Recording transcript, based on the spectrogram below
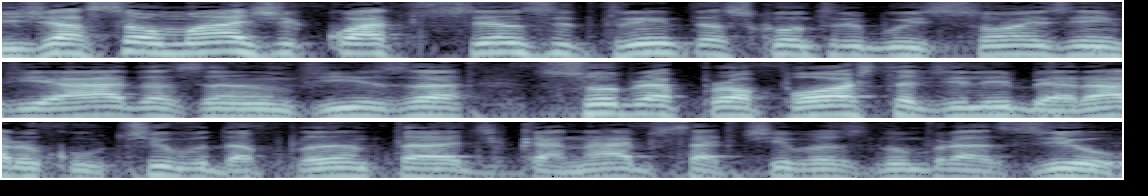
E já são mais de 430 as contribuições enviadas à Anvisa sobre a proposta de liberar o cultivo da planta de cannabis ativas no Brasil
